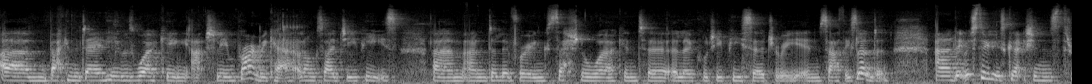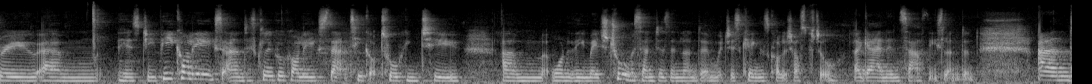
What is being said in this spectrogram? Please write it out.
um, back in the day, and he was working actually in primary care alongside GPs um, and delivering sessional work into a local GP surgery in southeast London. And it was through his connections through um, his GP colleagues and his clinical colleagues that he got talking to um, one of the major trauma centres in London, which is King's College Hospital, again in southeast London. And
